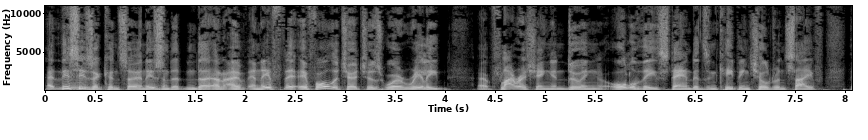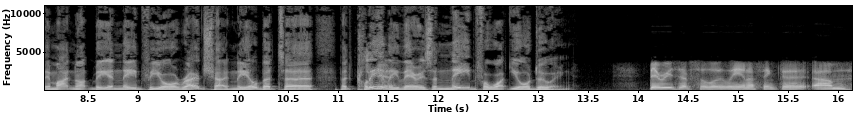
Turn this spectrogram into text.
Uh, this mm. is a concern, isn't it? And uh, and if the, if all the churches were really uh, flourishing and doing all of these standards and keeping children safe, there might not be a need for your roadshow, Neil. But uh, but clearly yeah. there is a need for what you're doing. There is absolutely, and I think that. Um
